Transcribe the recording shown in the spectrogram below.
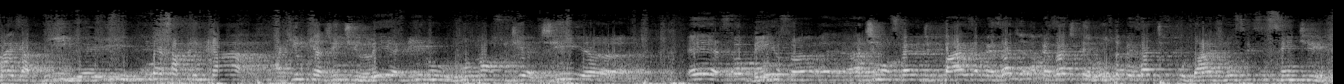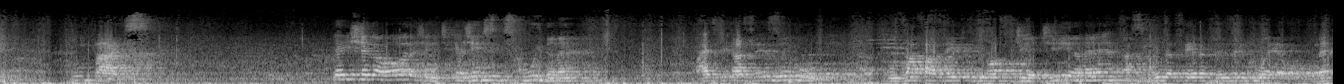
mais a Bíblia e começa a aplicar aquilo que a gente lê ali no, no nosso dia a dia. É, só bênção, é, a atmosfera de paz, apesar de, apesar de ter luta, apesar de dificuldade, você se sente em paz. E aí chega a hora, gente, que a gente se descuida, né? Mas às vezes o, os afazeres do nosso dia a dia, né? A segunda-feira às vezes é cruel, né?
